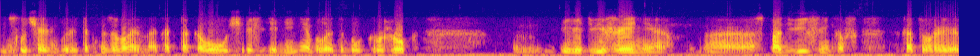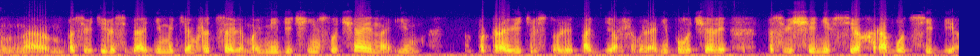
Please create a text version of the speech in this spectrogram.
не случайно говорю так называемая, как такового учреждения не было. Это был кружок или движение э, сподвижников, которые э, посвятили себя одним и тем же целям. И Медичи не случайно им покровительствовали и поддерживали. Они получали посвящение всех работ себе.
